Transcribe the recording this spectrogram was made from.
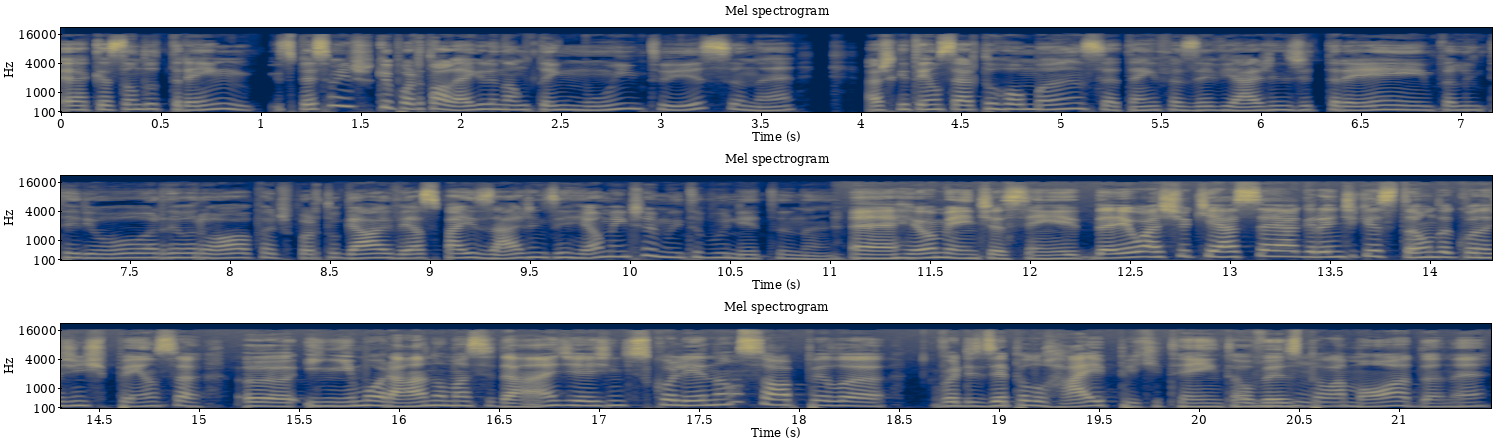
a questão do trem, especialmente porque Porto Alegre não tem muito isso, né? Acho que tem um certo romance até em fazer viagens de trem pelo interior da Europa, de Portugal, e ver as paisagens, e realmente é muito bonito, né? É, realmente, assim. E daí eu acho que essa é a grande questão da, quando a gente pensa uh, em ir morar numa cidade, a gente escolher não só pela, vou dizer, pelo hype que tem, talvez uhum. pela moda, né?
